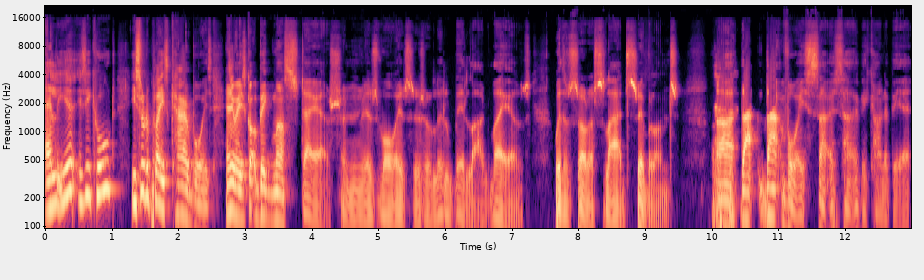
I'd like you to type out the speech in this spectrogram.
e- Elliott is he called? He sort of plays cowboys. Anyway, he's got a big mustache and his voice is a little bit like theirs with a sort of slight sibilance. Uh, that that voice that is that would be kind of be it.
